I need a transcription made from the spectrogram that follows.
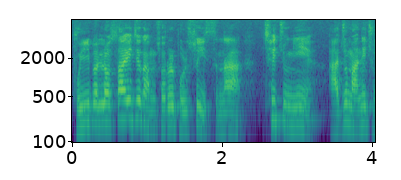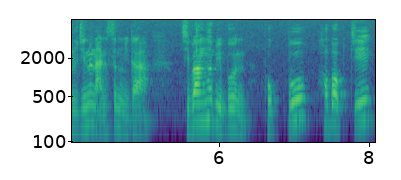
부위별로 사이즈 감소를 볼 수 있으나 체중이 아주 많이 줄지는 않습니다. 지방 흡입은 복부, 허벅지,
